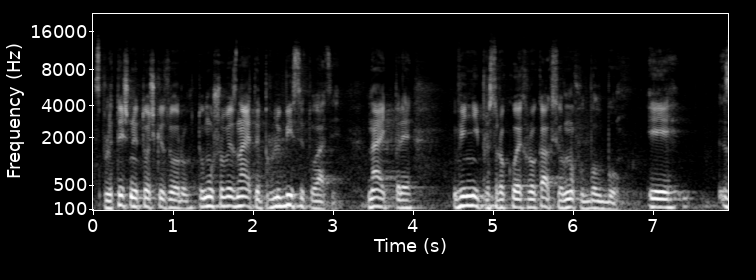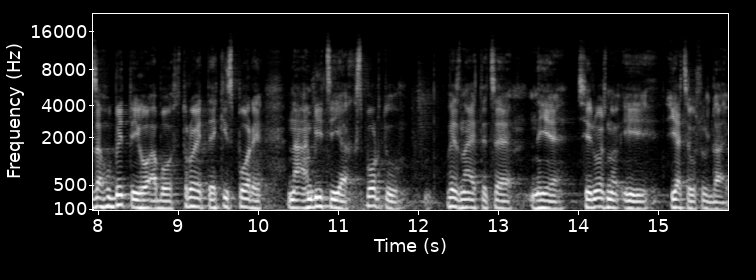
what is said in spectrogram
з політичної точки зору, тому що ви знаєте про любі ситуації, навіть при війні при 40-х роках все одно футбол був. І загубити його або строїти якісь спори на амбіціях спорту, ви знаєте, це не є серйозно і я це осуждаю.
